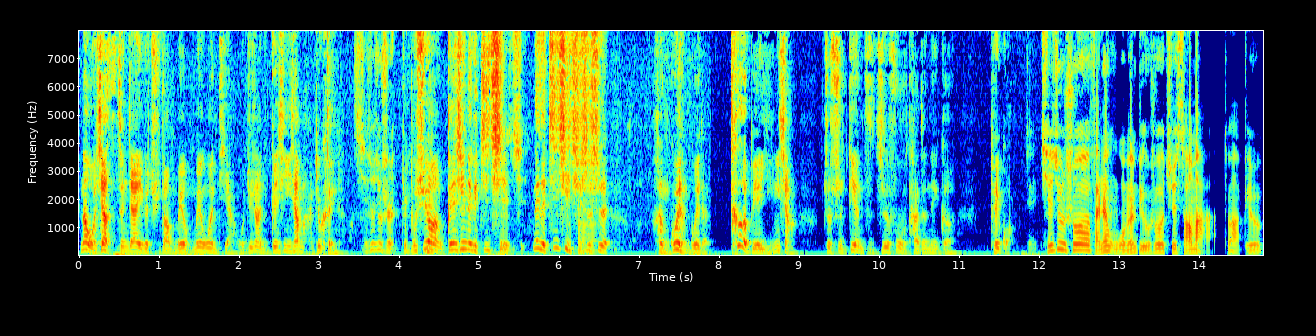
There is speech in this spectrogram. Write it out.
那我下次增加一个渠道没有没有问题啊，我就让你更新一下码就可以了，其实就是就不需要更新那个机器。那个机器其实是很贵很贵的，特别影响就是电子支付它的那个推广。对，其实就是说，反正我们比如说去扫码，对吧？比如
